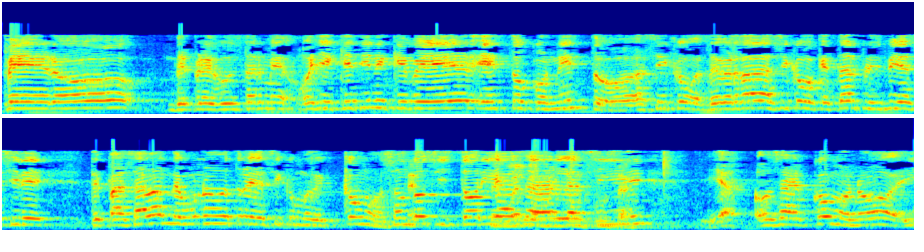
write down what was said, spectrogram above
pero de preguntarme, oye, ¿qué tiene que ver esto con esto? Así como, de verdad, así como que está al principio así de, te pasaban de uno a otro y así como de, ¿cómo? Son Se- dos historias así. o sea, ¿cómo no? Y,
